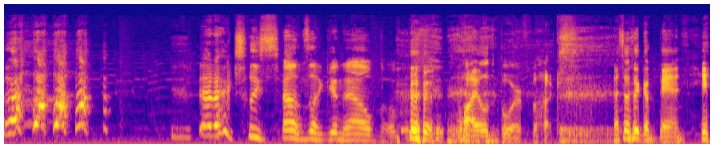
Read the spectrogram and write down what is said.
that actually sounds like an album. Wild boar fucks. That sounds like a band name.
